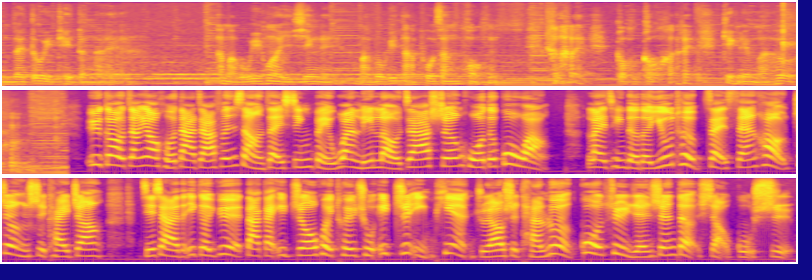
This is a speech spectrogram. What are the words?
唔知倒位贴回来啊，啊嘛无去看医生呢，嘛无去打破伤风，搞搞啊，经验蛮好。预告将要和大家分享在新北万里老家生活的过往。赖清德的 YouTube 在三号正式开张，接下来的一个月，大概一周会推出一支影片，主要是谈论过去人生的小故事。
